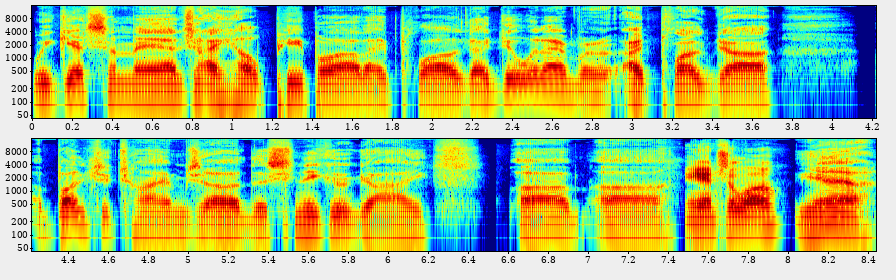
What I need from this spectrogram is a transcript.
We get some ads. I help people out. I plug. I do whatever. I plugged uh, a bunch of times. Uh, the sneaker guy. Uh, uh, Angelo? yeah,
